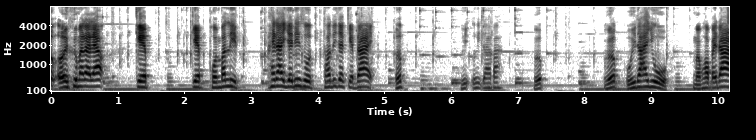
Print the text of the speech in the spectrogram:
บเอ้ยขึ้นมาได้แล้ว เก็บเก็บผลผลิตให้ได้เยอะที่สุด เท่าที่จะเก็บได้เอ๊บเฮ้ยเอ้ยได้ปะเฮ้บเฮ้บอุ้ยได้อยู่ เหมือนพอไปได้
